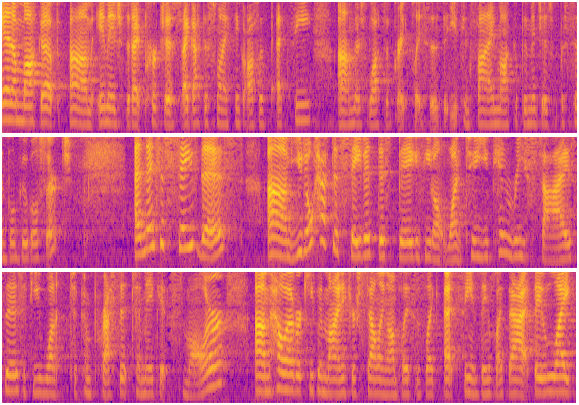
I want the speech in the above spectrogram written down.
and a mock-up um, image that I purchased. I got this one, I think, off of Etsy. Um, there's lots of great places that you can find mock-up images with a simple Google search. And then to save this, um, you don't have to save it this big if you don't want to. You can resize this if you want to compress it to make it smaller. Um, however, keep in mind if you're selling on places like Etsy and things like that, they like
